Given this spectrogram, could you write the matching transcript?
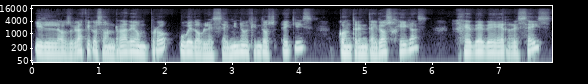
y los gráficos son Radeon Pro W6900X con 32 GB, GDDR6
